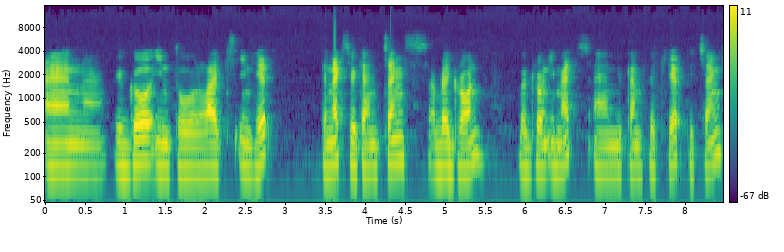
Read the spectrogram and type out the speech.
and uh, you go into like in here. The next you can change background background image and you can click here to change.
